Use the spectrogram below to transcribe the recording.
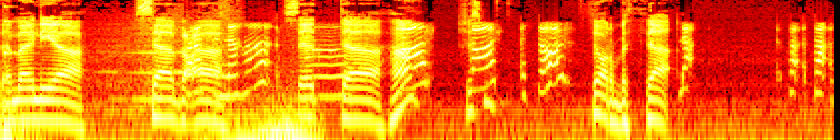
ثمانية. سبعة. ستة. آه، ها؟ ثور شو اسمه؟ ثور الثور؟ ثور بالثاء. لا. فاء فاء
